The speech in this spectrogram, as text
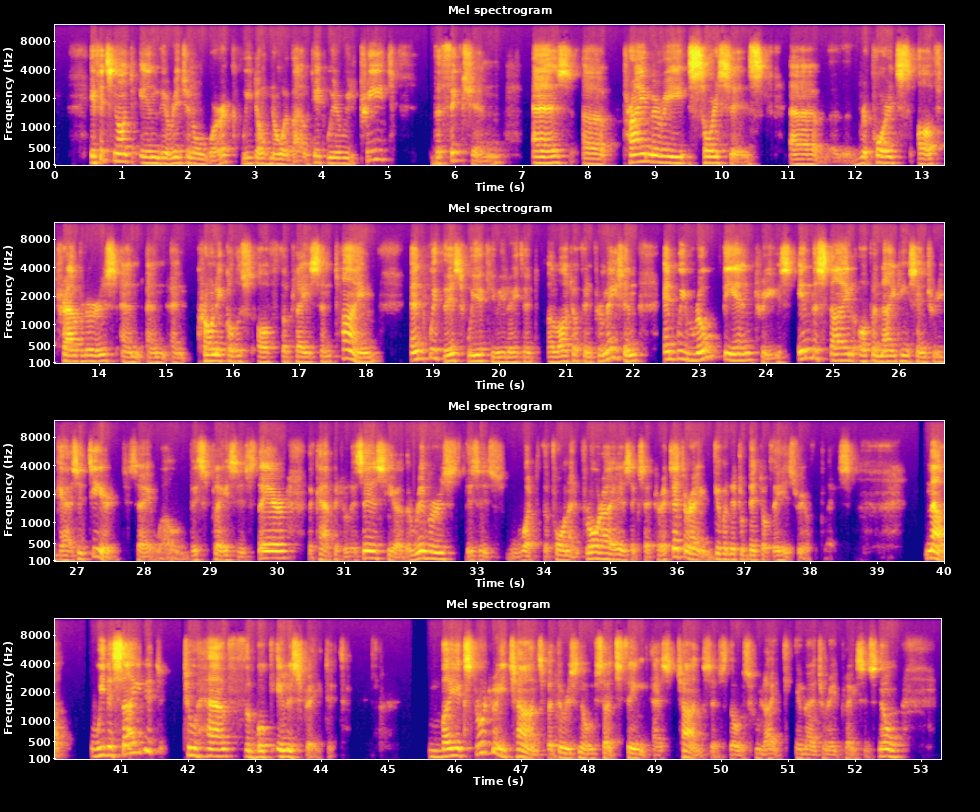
If it's not in the original work, we don't know about it. We will treat the fiction as uh, primary sources, uh, reports of travelers and, and, and chronicles of the place and time. And with this, we accumulated a lot of information and we wrote the entries in the style of a 19th century gazetteer to say, well, this place is there, the capital is this, here are the rivers, this is what the fauna and flora is, etc., etc., and give a little bit of the history of the place. Now, we decided to have the book illustrated by extraordinary chance, but there is no such thing as chance as those who like imaginary places know.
